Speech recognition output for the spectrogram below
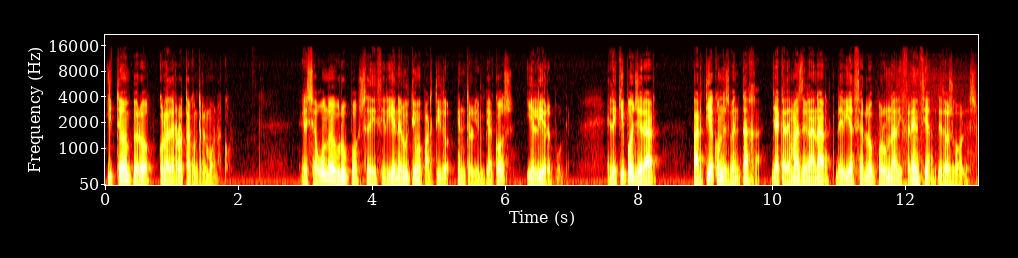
y todo empeoró con la derrota contra el Mónaco. El segundo del grupo se decidiría en el último partido entre Olympiacos y el Liverpool. El equipo Gerard partía con desventaja, ya que además de ganar debía hacerlo por una diferencia de dos goles.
